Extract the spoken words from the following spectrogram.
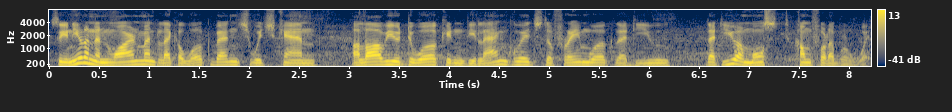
So you need an environment like a workbench which can allow you to work in the language, the framework that you that you are most comfortable with.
